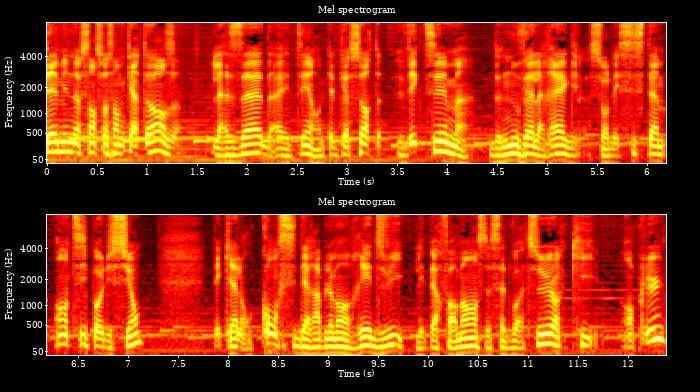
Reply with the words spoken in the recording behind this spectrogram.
Dès 1974, la Z a été en quelque sorte victime de nouvelles règles sur les systèmes anti-pollution lesquels ont considérablement réduit les performances de cette voiture qui, en plus,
